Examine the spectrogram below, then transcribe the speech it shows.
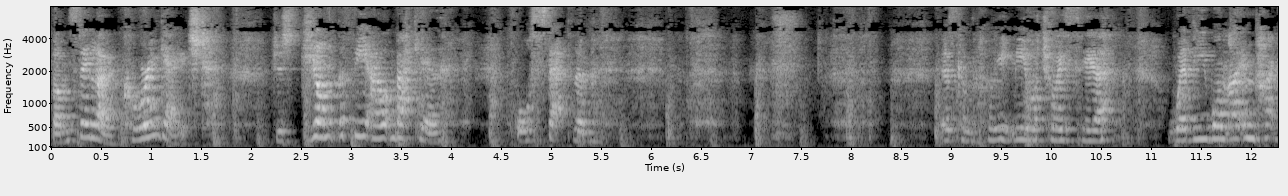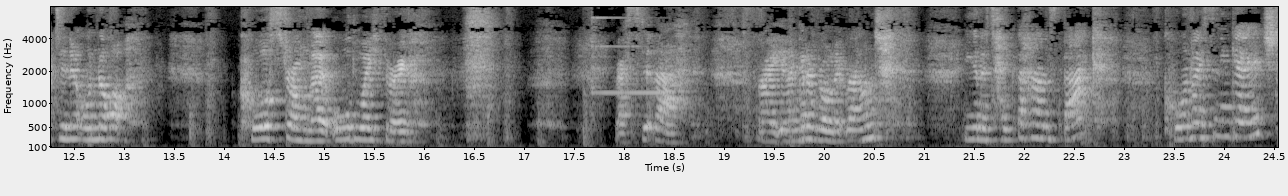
Bum stay low, core engaged. Just jump the feet out and back in, or step them. It's completely your choice here, whether you want that impact in it or not. Core strong though, all the way through. Rest it there. Right, you're then gonna roll it round. You're gonna take the hands back, core nice and engaged,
